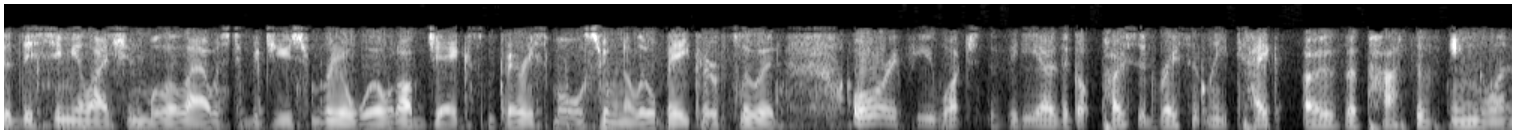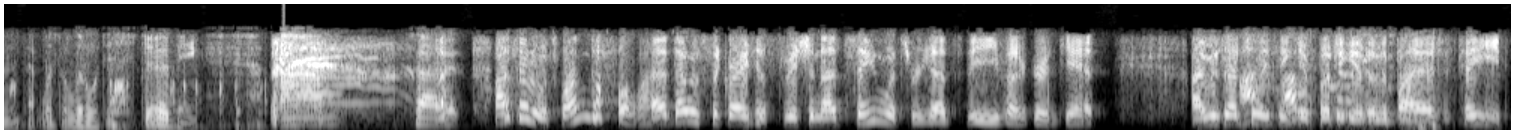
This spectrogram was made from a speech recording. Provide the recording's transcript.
that this simulation will allow us to produce real world objects, very small, swim in a little beaker of fluid. Or if you watch the video that got posted recently, take over parts of England. That was a little disturbing. Um, So I thought it was wonderful. Uh, that was the greatest vision I'd seen with regards to the EvoGrid yet. I was actually I- thinking I of putting it in the biota feed.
